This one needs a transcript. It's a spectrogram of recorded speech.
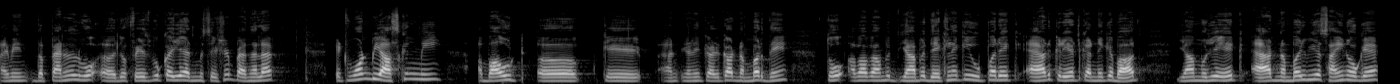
आई मीन द पैनल जो फेसबुक का ये एडमिनिस्ट्रेशन पैनल है it won't be asking me about के यानी क्रेडिट कार्ड नंबर दें। तो अब आप यहाँ यहाँ पे देख लें कि ऊपर एक ऐड क्रिएट करने के बाद यहाँ मुझे एक ऐड नंबर भी साइन हो गया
